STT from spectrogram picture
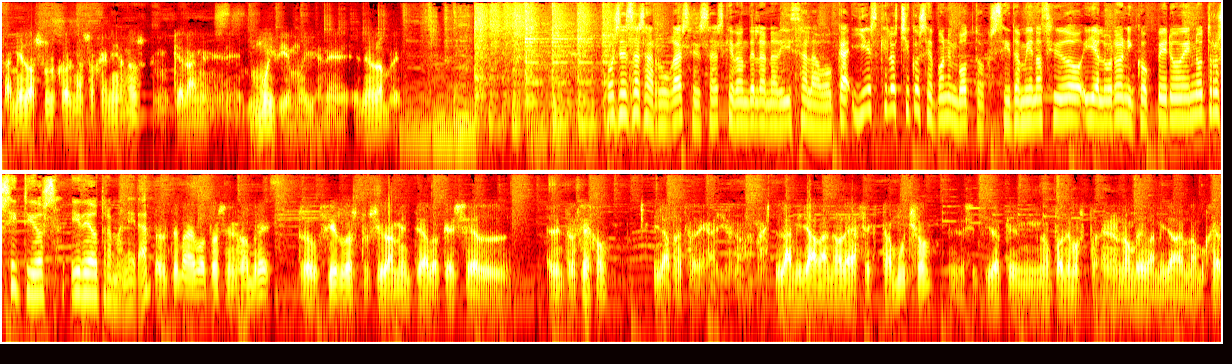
También los surcos nasogenianos quedan eh, muy bien, muy bien eh, en el hombre. Pues esas arrugas, esas que van de la nariz a la boca. Y es que los chicos se ponen botox y también ácido hialurónico, pero en otros sitios y de otra manera. Pero el tema de votos en el hombre, reducirlo exclusivamente a lo que es el, el entrecejo y la pata de gallo, nada más. La mirada no le afecta mucho, en el sentido que no podemos poner en un hombre la mirada de una mujer.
